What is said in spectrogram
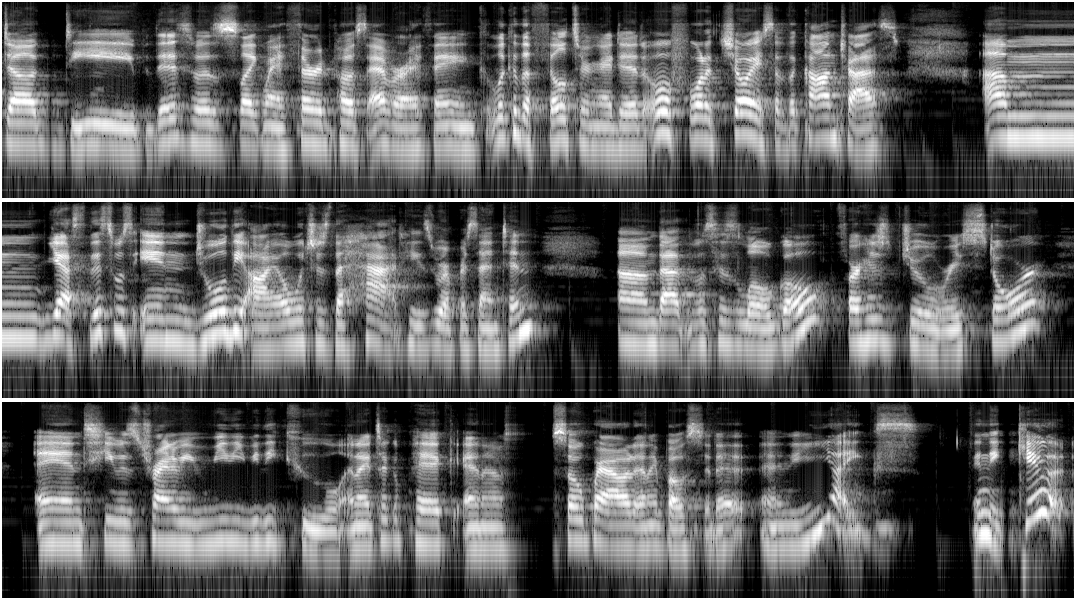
dug deep. This was like my third post ever, I think. Look at the filtering I did. Oof, what a choice of the contrast. Um, yes, this was in Jewel the Isle, which is the hat he's representing. Um, that was his logo for his jewelry store. And he was trying to be really, really cool. And I took a pic and I was so proud and I posted it. And yikes. Isn't he cute?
